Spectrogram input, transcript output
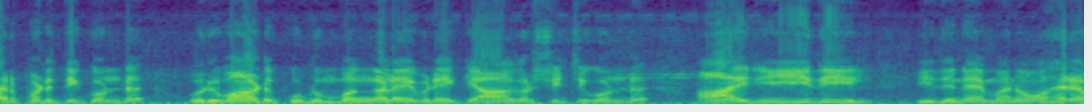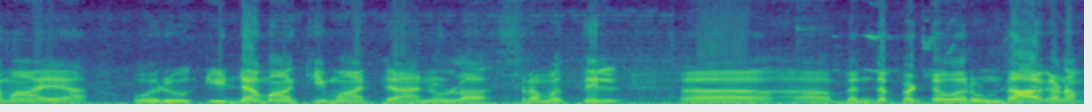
ഏർപ്പെടുത്തിക്കൊണ്ട് ഒരുപാട് കുടുംബങ്ങളെ ഇവിടേക്ക് ആകർഷിച്ചുകൊണ്ട് ആ രീതിയിൽ ഇതിനെ മനോഹരമായ ഒരു ഇടമാക്കി മാറ്റാനുള്ള ശ്രമത്തിൽ ബന്ധപ്പെട്ടവർ ഉണ്ടാകണം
